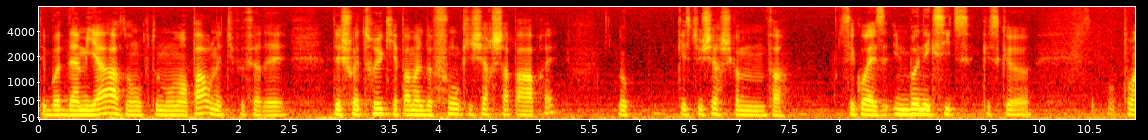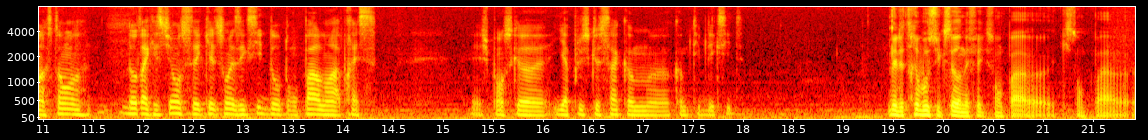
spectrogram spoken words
des boîtes d'un milliard, dont tout le monde en parle, mais tu peux faire des, des chouettes trucs. Il y a pas mal de fonds qui cherchent ça par après. Donc, qu'est-ce que tu cherches comme. Enfin, c'est quoi une bonne exit? Qu'est-ce que. Pour l'instant, dans ta question, c'est quels sont les exits dont on parle dans la presse? Et je pense qu'il y a plus que ça comme, euh, comme type d'exit. Il y a des très beaux succès en effet qui sont pas, euh, qui sont pas, euh,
